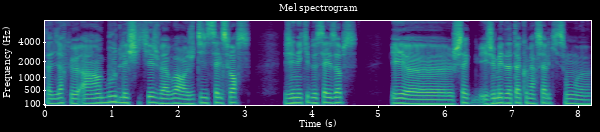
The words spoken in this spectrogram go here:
C'est-à-dire qu'à un bout de l'échiquier, je vais avoir, j'utilise Salesforce, j'ai une équipe de sales ops et et j'ai mes data commerciales qui sont,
